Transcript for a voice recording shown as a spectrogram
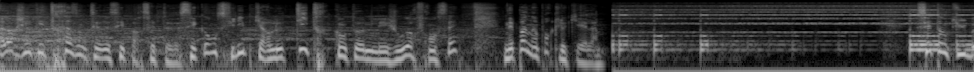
Alors j'ai été très intéressé par cette séquence, Philippe, car le titre qu'entonnent les joueurs français n'est pas n'importe lequel. C'est un tube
